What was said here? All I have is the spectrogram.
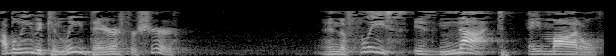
I believe it can lead there for sure. And the fleece is not a model.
